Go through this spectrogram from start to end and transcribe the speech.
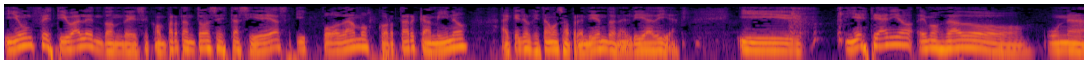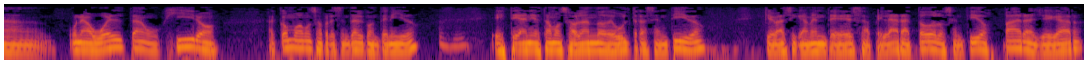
y un festival en donde se compartan todas estas ideas y podamos cortar camino a aquellos que estamos aprendiendo en el día a día. Y, y este año hemos dado una, una vuelta, un giro a cómo vamos a presentar el contenido. Este año estamos hablando de ultrasentido, que básicamente es apelar a todos los sentidos para llegar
